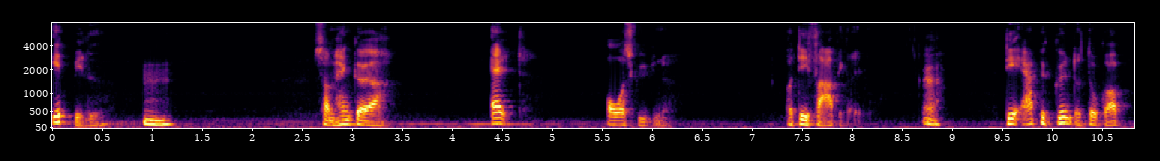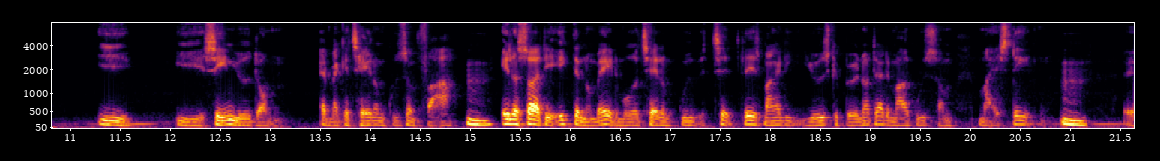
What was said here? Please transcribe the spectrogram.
et billede, mm. som han gør alt overskyggende. Og det er farbegrebet. Ja. Det er begyndt at dukke op i, i senjødedommen, at man kan tale om Gud som far. Mm. Ellers så er det ikke den normale måde at tale om Gud. Læs mange af de jødiske bønder, der er det meget Gud som majestæten, mm. øh,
